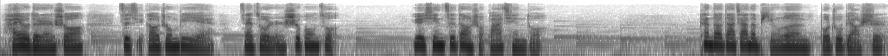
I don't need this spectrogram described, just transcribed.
还有的人说自己高中毕业，在做人事工作，月薪资到手八千多。看到大家的评论，博主表示，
